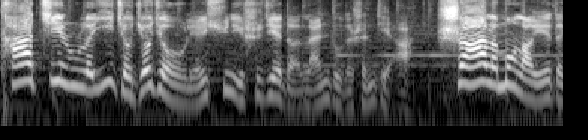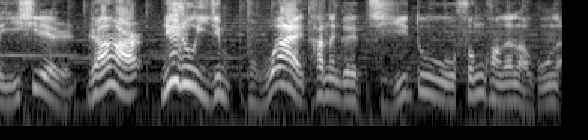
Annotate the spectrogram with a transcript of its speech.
他进入了一九九九年虚拟世界的男主的身体啊，杀了孟老爷等一系列人。然而女主已经不爱她那个极度疯狂的老公了，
